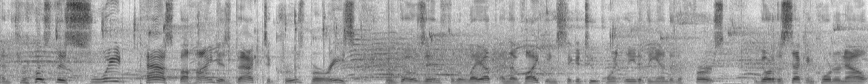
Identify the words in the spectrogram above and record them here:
and throws this sweet pass behind his back to Cruz Burrise, who goes in for the layup, and the Vikings take a two-point lead at the end of the first. We go to the second quarter now,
